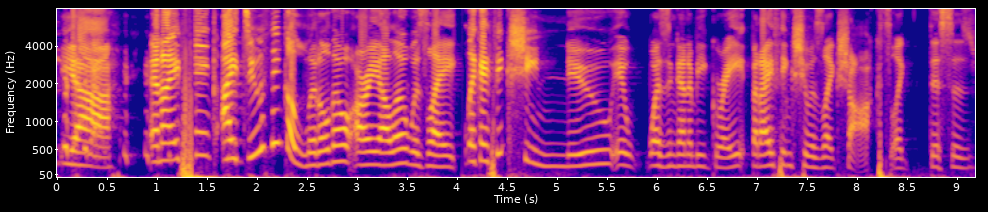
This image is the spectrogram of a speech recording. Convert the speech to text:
yeah. And I think I do think a little though Ariela was like like I think she knew it wasn't going to be great, but I think she was like shocked like this is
